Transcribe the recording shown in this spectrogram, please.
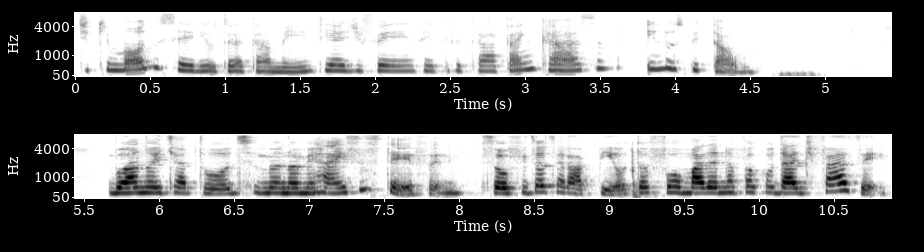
de que modo seria o tratamento e a diferença entre tratar em casa e no hospital? Boa noite a todos. Meu nome é Raíssa Stephanie. Sou fisioterapeuta formada na Faculdade de Fazer.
